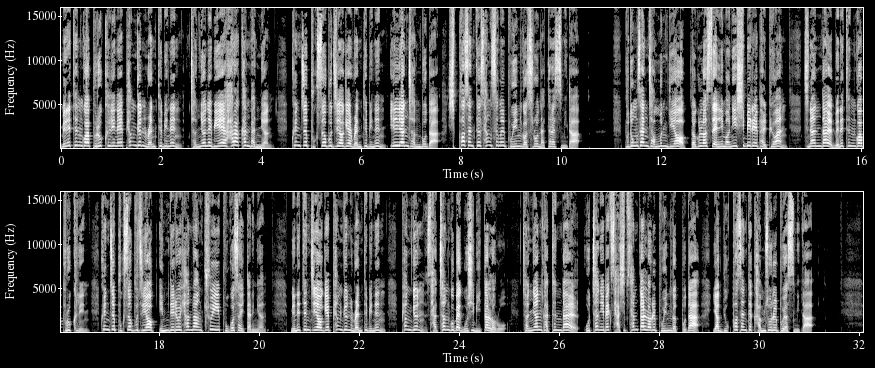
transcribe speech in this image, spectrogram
맨해튼과 브루클린의 평균 렌트비는 전년에 비해 하락한 반면 퀸즈 북서부 지역의 렌트비는 1년 전보다 10% 상승을 보인 것으로 나타났습니다. 부동산 전문 기업 더글러스 엘리먼이 11일 발표한 지난달 맨해튼과 브루클린, 퀸즈 북서부 지역 임대료 현황 추이 보고서에 따르면 맨해튼 지역의 평균 렌트비는 평균 4,952달러로 전년 같은 달 5,243달러를 보인 것보다 약 6% 감소를 보였습니다.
